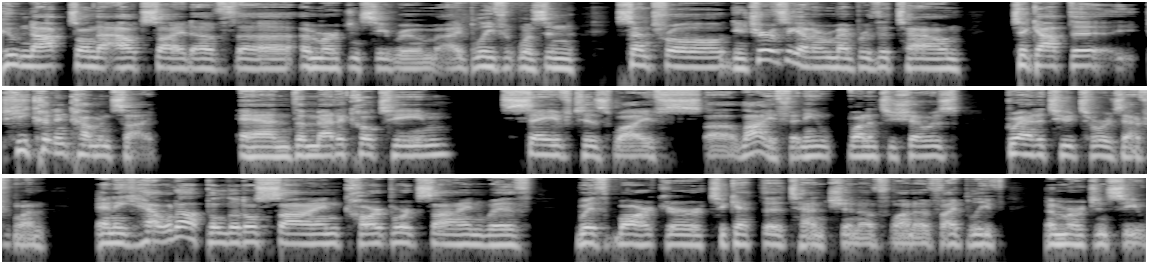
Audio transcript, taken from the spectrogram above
who knocked on the outside of the emergency room. I believe it was in central New Jersey. I don't remember the town. To got the he couldn't come inside, and the medical team saved his wife's uh, life, and he wanted to show his gratitude towards everyone. And he held up a little sign, cardboard sign with with marker to get the attention of one of, I believe, emergency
